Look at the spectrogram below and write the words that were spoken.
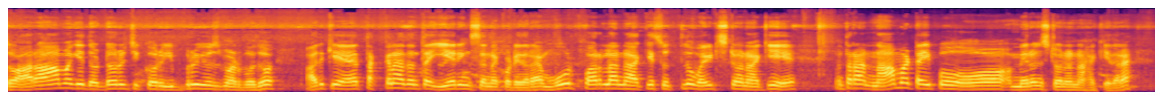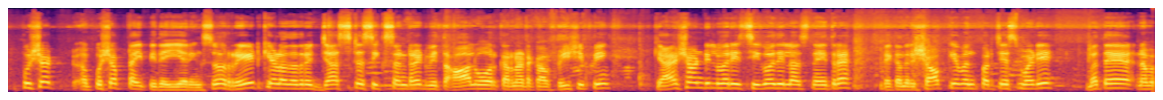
ಸೊ ಆರಾಮಾಗಿ ದೊಡ್ಡವರು, ಚಿಕ್ಕವರು ಇಬ್ಬರು ಯೂಸ್ ಮಾಡ್ಬೋದು. ಅದಕ್ಕೆ ತಕ್ಕನಾದಂಥ ಇಯರಿಂಗ್ಸನ್ನು ಕೊಟ್ಟಿದ್ದಾರೆ. ಮೂರು ಪರ್ಲನ್ನು ಹಾಕಿ, ಸುತ್ತಲೂ ವೈಟ್ ಸ್ಟೋನ್ ಹಾಕಿ, ಒಂಥರ ನಾಮ ಟೈಪು ಮೆರೂನ್ ಸ್ಟೋನನ್ನು ಹಾಕಿದ್ದಾರೆ. ಪುಷಪ್ ಪುಷಪ್ ಟೈಪ್ ಇದೆ ಇಯರಿಂಗ್ಸು ರೇಟ್ ಕೇಳೋದಾದರೆ just six hundred with all over Karnataka free shipping cash on delivery ಸಿಗೋದಿಲ್ಲ ಸ್ನೇಹಿತರೆ. ಬೇಕಂದರೆ ಶಾಪ್ಗೆ ಬಂದು ಪರ್ಚೇಸ್ ಮಾಡಿ ಮತ್ತು ನಮ್ಮ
